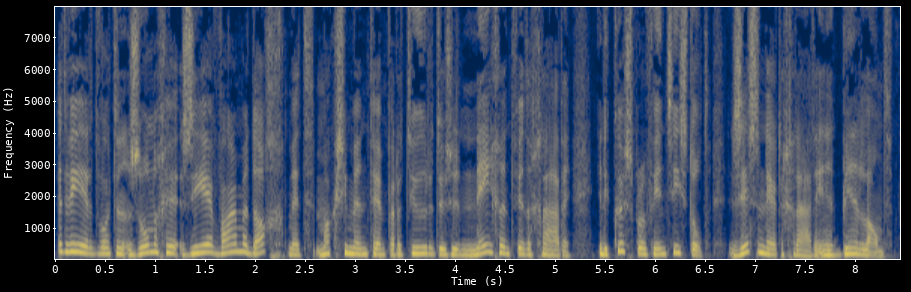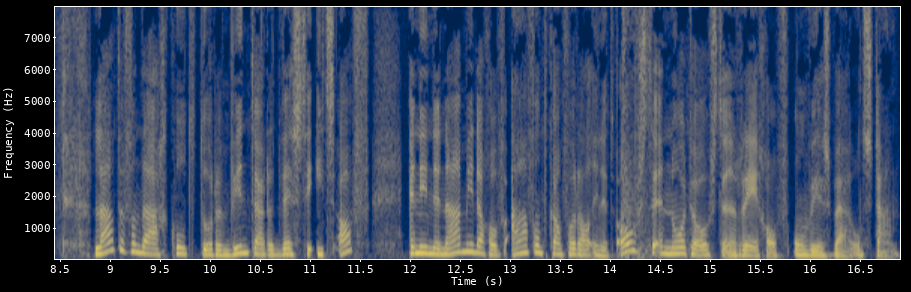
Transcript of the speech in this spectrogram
Het weer, het wordt een zonnige, zeer warme dag... met maximumtemperaturen tussen de 29 graden in de kustprovincies... tot 36 graden in het binnenland. Later vandaag koelt door een wind uit het westen iets af... en in de namiddag of avond kan vooral in het oosten en noordoosten... een regen- of onweersbui ontstaan.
